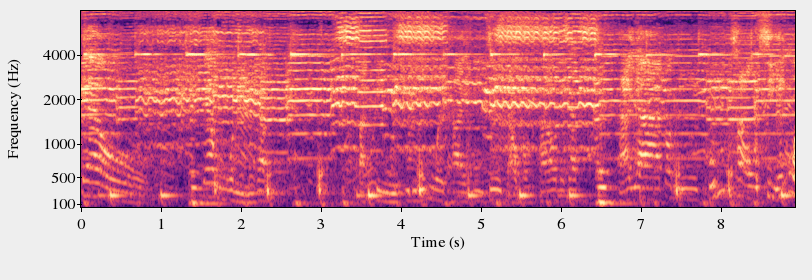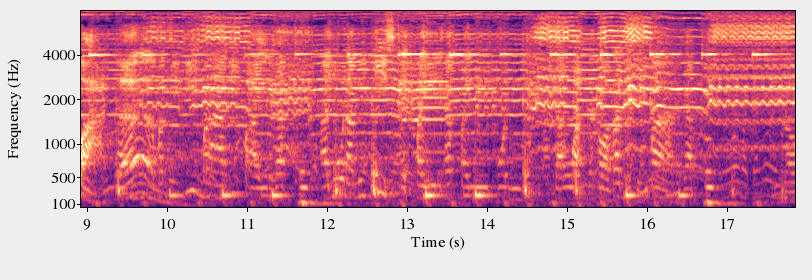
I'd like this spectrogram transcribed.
แก้วแก้ววนนะครับ ปักกิ่งกินยิ้มวยไทยมีชื่อเก่าของเขานะครับฉายาก็คือคุ้มเข่าเสียงหวานเออมันมีที่มาที่ไปนะครับ อายุนามนี่21ปีนะครับ ไปมีคนจังหวัดนครราชสีมานะครับก็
